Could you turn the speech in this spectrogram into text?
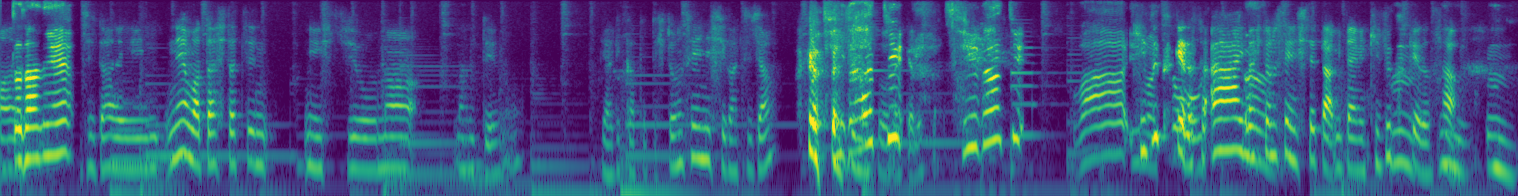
本当だね。時代ね私たちに必要ななんていうの？やり方って人のせいにしがちじゃん？私もそうだけどさ。しがちわあ気づくけどさああー今うん人のせいにしてたみたいに気づくけどさ、うん。うん。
